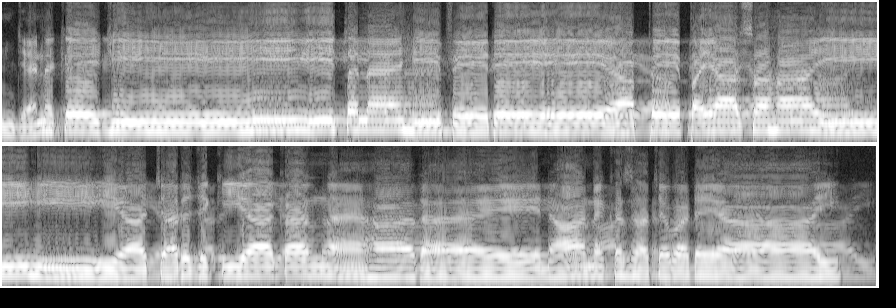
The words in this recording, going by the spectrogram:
ਜਨ ਕੇ ਜੀਤ ਨਹੀਂ ਫੇਰੇ, ਆਪੇ ਪਿਆ ਸਹਾਈ, ਆਚਰਜ ਕੀਆ ਕਰਨ ਹਾਰੈ, ਨਾਨਕ ਸਚ ਵਡਿਆਈ।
